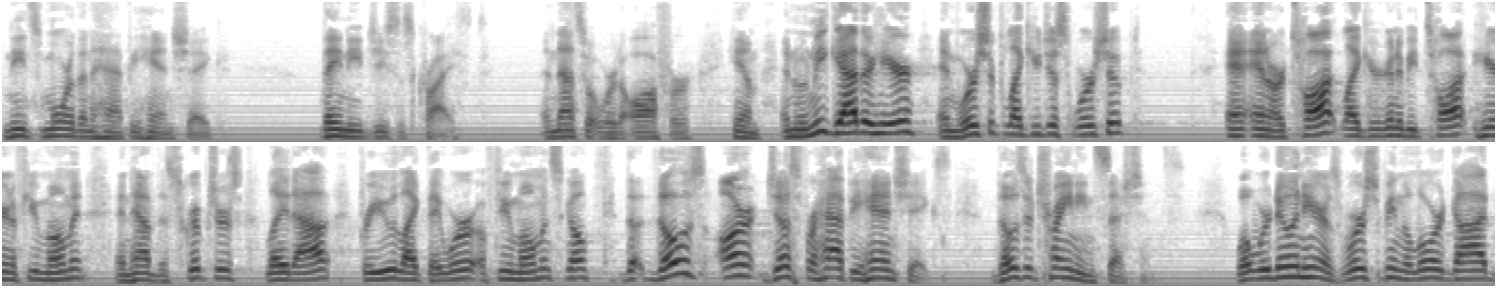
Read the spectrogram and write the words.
needs more than a happy handshake. They need Jesus Christ. And that's what we're to offer him. And when we gather here and worship like you just worshiped, and, and, are taught like you're going to be taught here in a few moments, and have the scriptures laid out for you like they were a few moments ago, th- those aren't just for happy handshakes. Those are training sessions. What we're doing here is worshiping the Lord God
